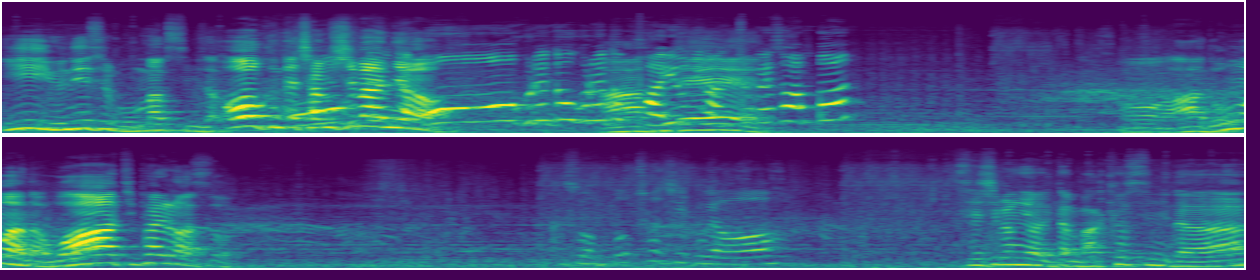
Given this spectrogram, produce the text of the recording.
이 유닛을 못 막습니다. 어 근데 잠시만요. 어 그래도 그래도 아, 바이오닉 네. 안쪽에서 한번 어아 너무 많아. 와 디파일러 왔어. 그수또 쳐지고요. 세시병력 일단 막혔습니다.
